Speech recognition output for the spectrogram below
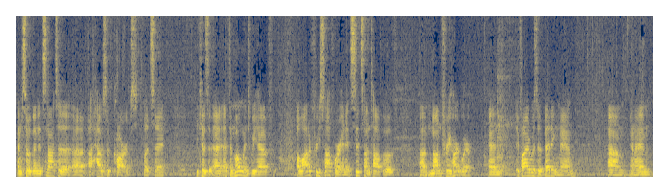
And so then it's not a, a house of cards, let's say. Because at, at, the moment, we have a lot of free software, and it sits on top of um, non free hardware. And if I was a betting man, um, and I am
